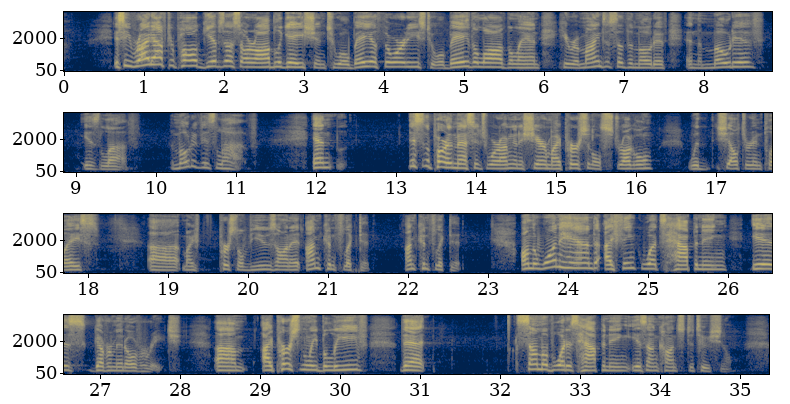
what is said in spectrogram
You see, right after Paul gives us our obligation to obey authorities, to obey the law of the land, he reminds us of the motive, and the motive is love. The motive is love. And this is the part of the message where I'm going to share my personal struggle with shelter in place, uh, my personal views on it. I'm conflicted. I'm conflicted. On the one hand, I think what's happening is government overreach. Um, I personally believe that some of what is happening is unconstitutional.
